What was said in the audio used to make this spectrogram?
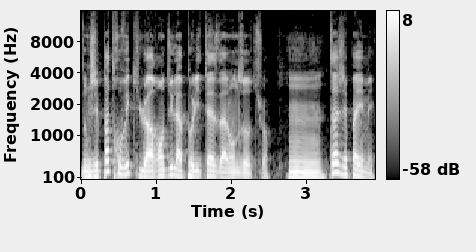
Donc j'ai pas trouvé qu'il lui a rendu la politesse d'Alonso, tu vois. Hmm. Ça, j'ai pas aimé.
